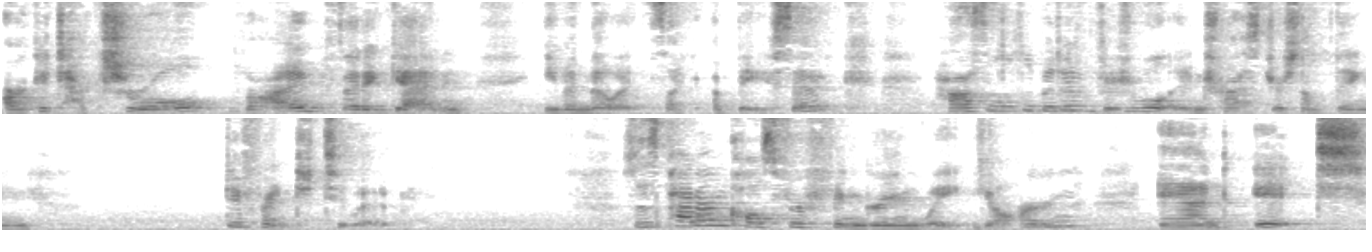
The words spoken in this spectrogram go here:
architectural vibe that again, even though it's like a basic, has a little bit of visual interest or something different to it. So this pattern calls for fingering weight yarn and it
